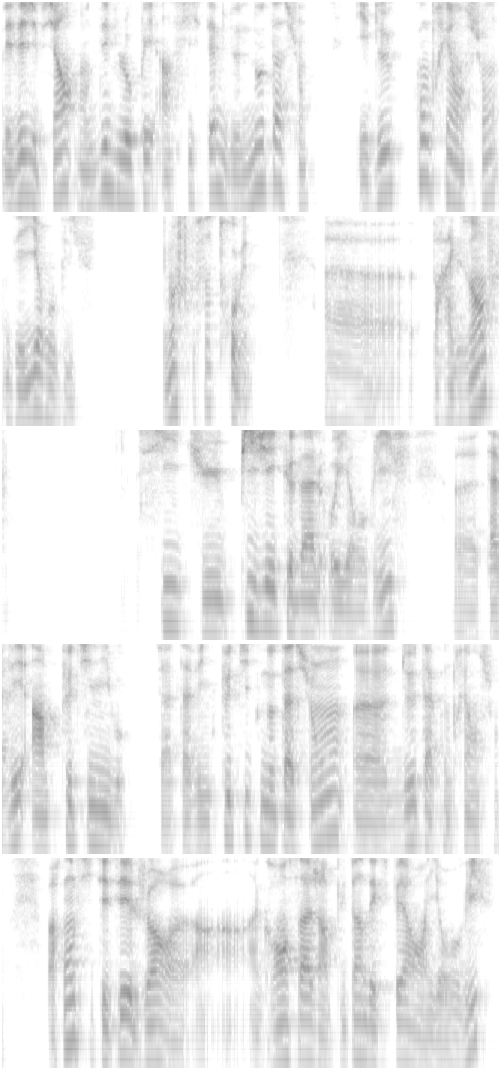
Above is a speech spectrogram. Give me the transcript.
les Égyptiens ont développé un système de notation et de compréhension des hiéroglyphes. Et moi, je trouve ça trop bien. par exemple, si tu pigeais que dalle aux hiéroglyphes, tu avais un petit niveau tu avais une petite notation de ta compréhension. Par contre, si tu étais genre un, grand sage, un putain d'expert en hiéroglyphes,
